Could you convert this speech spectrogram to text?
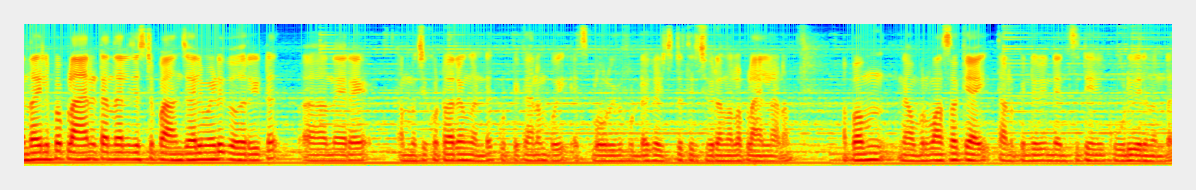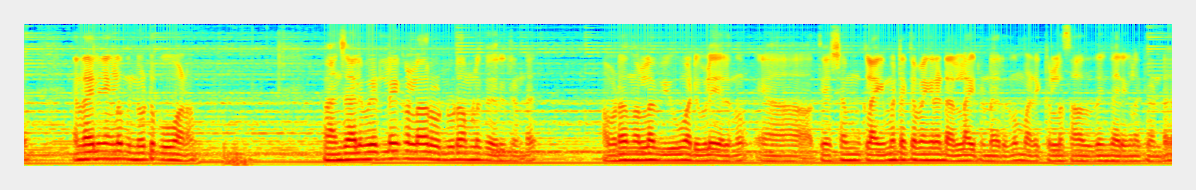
എന്തായാലും ഇപ്പോൾ പ്ലാൻ ഇട്ട് എന്തായാലും ജസ്റ്റ് പാഞ്ചാലിമേട് കയറിയിട്ട് നേരെ അമ്മച്ചി കൊട്ടാരവും കണ്ട് കുട്ടിക്കാനം പോയി എക്സ്പ്ലോർ ചെയ്ത് ഫുഡൊക്കെ കഴിച്ചിട്ട് തിരിച്ചു വരാമെന്നുള്ള പ്ലാനിലാണ് അപ്പം നവംബർ മാസമൊക്കെ ആയി തണുപ്പിന്റെ ഒരു ഇന്റൻസിറ്റി കൂടി വരുന്നുണ്ട്. എന്തായാലും ഞങ്ങൾ മുന്നോട്ട് പോവാണ് പാഞ്ചാലിമേട്ടിലേക്കുള്ള റോഡിലൂടെ നമ്മൾ കയറിയിട്ടുണ്ട്. അവിടെ നിന്നുള്ള വ്യൂ അടിപൊളിയായിരുന്നു. അത്യാവശ്യം ക്ലൈമറ്റൊക്കെ ഭയങ്കര ഡള്ളായിട്ടുണ്ടായിരുന്നു മഴയ്ക്കുള്ള സാധ്യതയും കാര്യങ്ങളൊക്കെ ഉണ്ട്.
